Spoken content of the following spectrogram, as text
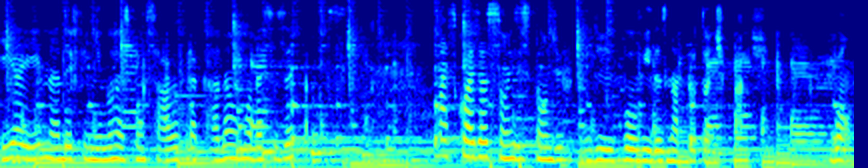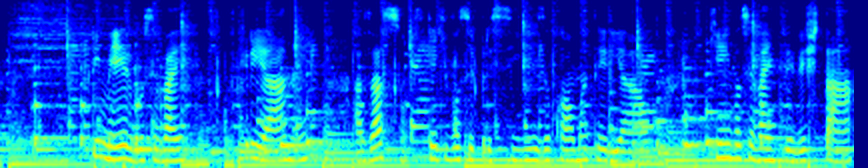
e aí, né, definindo o responsável para cada uma dessas etapas. Mas quais ações estão desenvolvidas na prototipagem? Bom, primeiro você vai criar né, as ações. O que, que você precisa, qual o material, quem você vai entrevistar.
